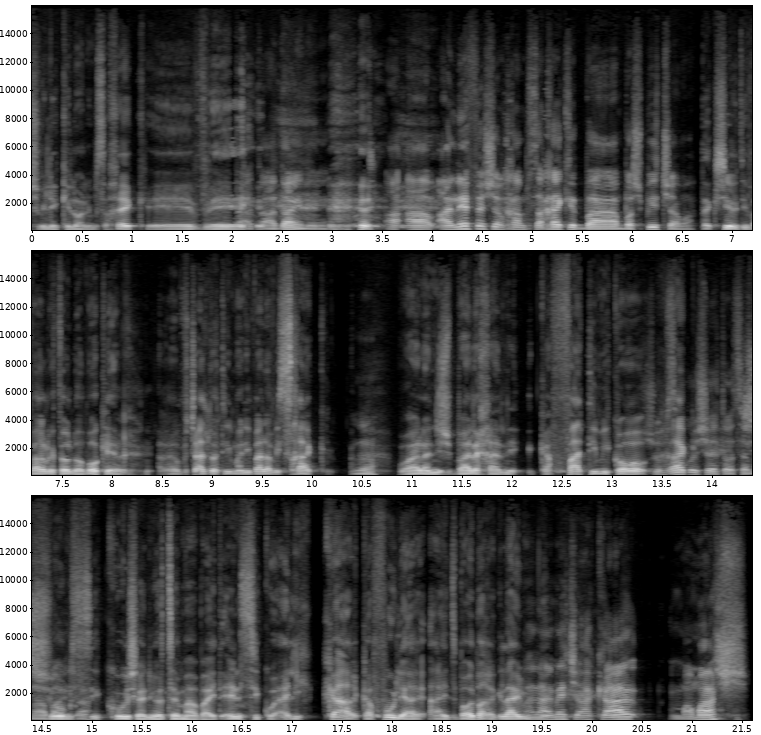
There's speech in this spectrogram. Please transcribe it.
בשבילי כאילו אני משחק, אה, ו... אתה עדיין, אה, הנפש שלך משחקת בשפיץ שם. תקשיב, דיברנו אתמול בבוקר, שאלת אותי אם אני בא למשחק? וואלה, נשבע לך, אני קפאתי מקור, שום רק סיכוי שהיית יוצא מהבית, שום אה? סיכוי שאני יוצא מהבית, אין סיכוי, היה לי קר, קפוא לי, האצבעות ברגליים, האמת שהיה קר ממש.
